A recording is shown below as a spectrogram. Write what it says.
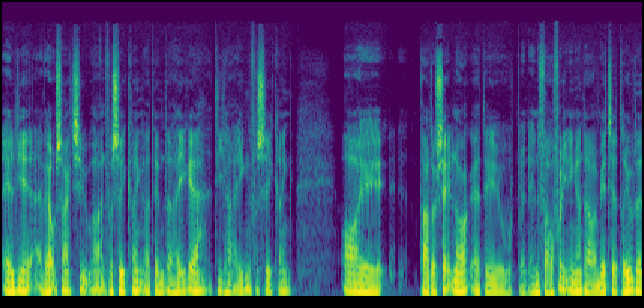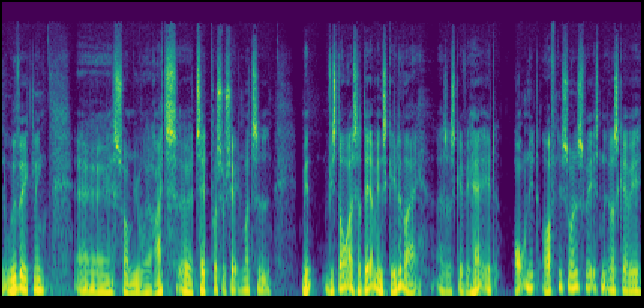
Alle de erhvervsaktive har en forsikring, og dem, der ikke er, de har ikke en forsikring. Og øh, paradoxalt nok at det jo blandt andet fagforeninger, der var med til at drive den udvikling, øh, som jo er ret øh, tæt på Socialdemokratiet. Men vi står altså der ved en skillevej. Altså skal vi have et ordentligt offentligt sundhedsvæsen, eller skal vi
